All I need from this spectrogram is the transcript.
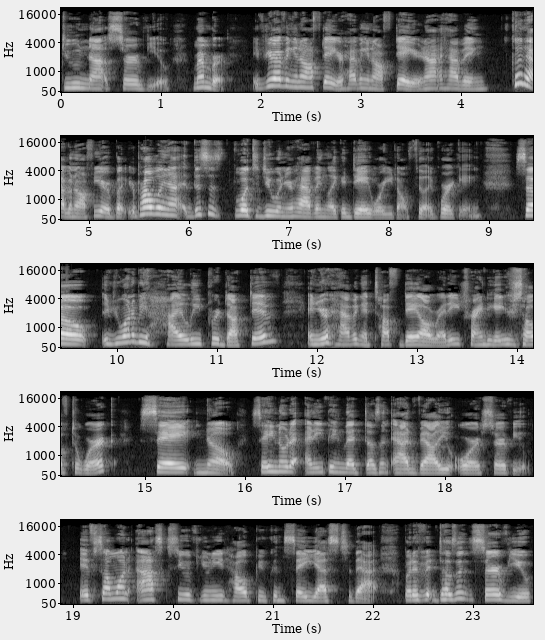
do not serve you. Remember, if you're having an off day, you're having an off day. You're not having could have an off year, but you're probably not. This is what to do when you're having like a day where you don't feel like working. So, if you want to be highly productive and you're having a tough day already trying to get yourself to work, say no. Say no to anything that doesn't add value or serve you. If someone asks you if you need help, you can say yes to that. But if it doesn't serve you,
